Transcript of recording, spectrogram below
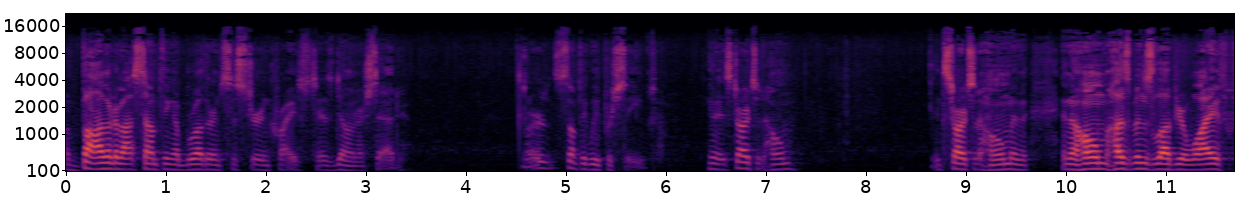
bothered about something a brother and sister in Christ has done or said, or something we perceived. You know, it starts at home. It starts at home. And in the home, husbands, love your wife.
